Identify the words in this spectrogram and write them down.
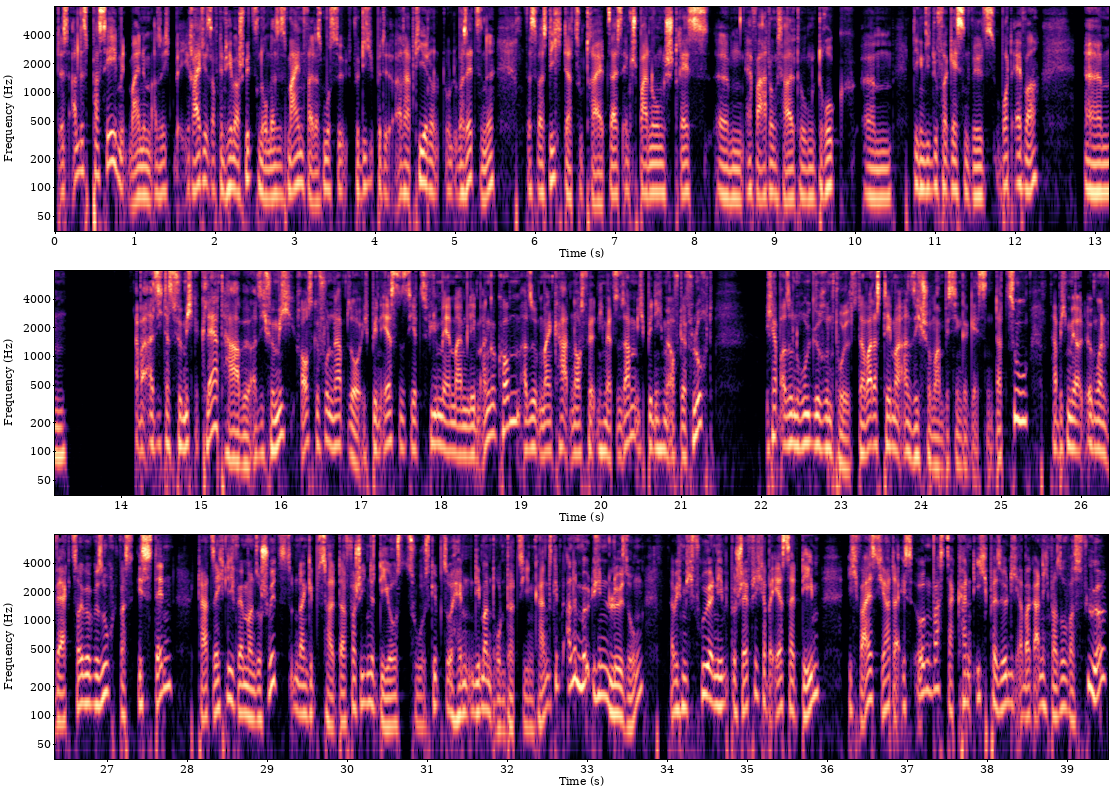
Das ist alles passé mit meinem, also ich, ich reite jetzt auf dem Thema Schwitzen rum, das ist mein Fall, das musst du für dich bitte adaptieren und, und übersetzen, ne? Das, was dich dazu treibt, sei es Entspannung, Stress, ähm, Erwartungshaltung, Druck, ähm, Dinge, die du vergessen willst, whatever. Ähm, aber als ich das für mich geklärt habe, als ich für mich rausgefunden habe, so, ich bin erstens jetzt viel mehr in meinem Leben angekommen, also mein Kartenhaus fällt nicht mehr zusammen, ich bin nicht mehr auf der Flucht. Ich habe also einen ruhigeren Puls. Da war das Thema an sich schon mal ein bisschen gegessen. Dazu habe ich mir halt irgendwann Werkzeuge gesucht. Was ist denn tatsächlich, wenn man so schwitzt? Und dann gibt es halt da verschiedene Deos zu. Es gibt so Hemden, die man drunter ziehen kann. Es gibt alle möglichen Lösungen. Habe ich mich früher nie mit beschäftigt, aber erst seitdem ich weiß, ja, da ist irgendwas, da kann ich persönlich aber gar nicht mal sowas für.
